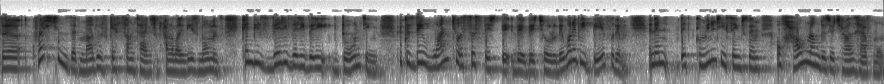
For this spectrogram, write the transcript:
the questions that mothers get sometimes, subhanallah, in these moments can be very, very, very daunting because they want to assist their, their, their children. They want to be there for them. And then the community is saying to them, oh, how long does your child have more?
